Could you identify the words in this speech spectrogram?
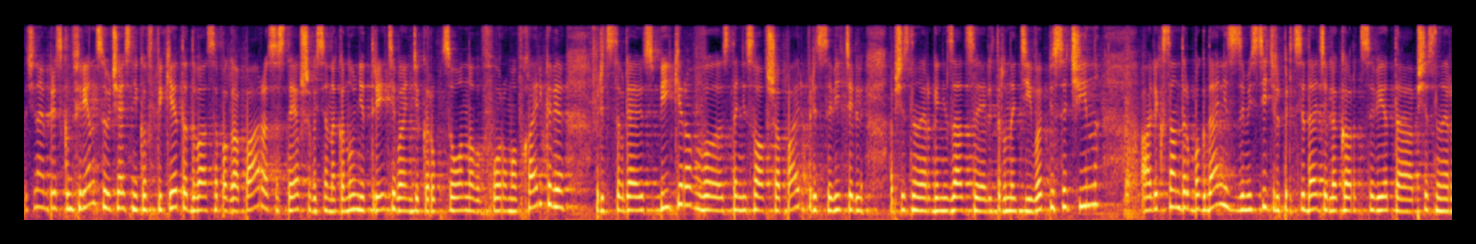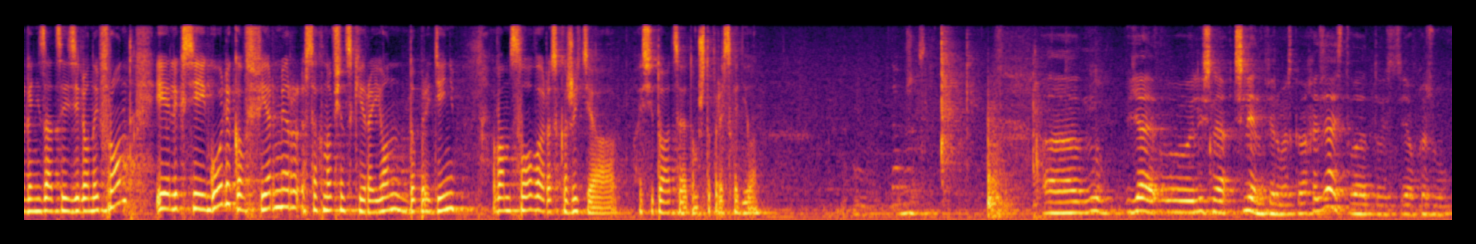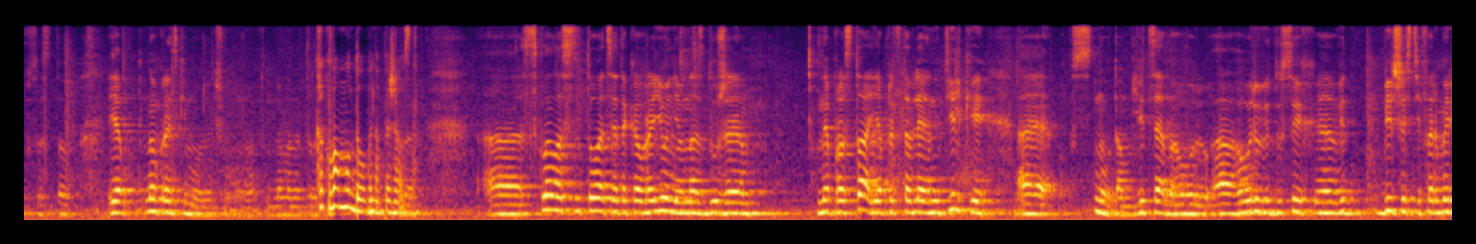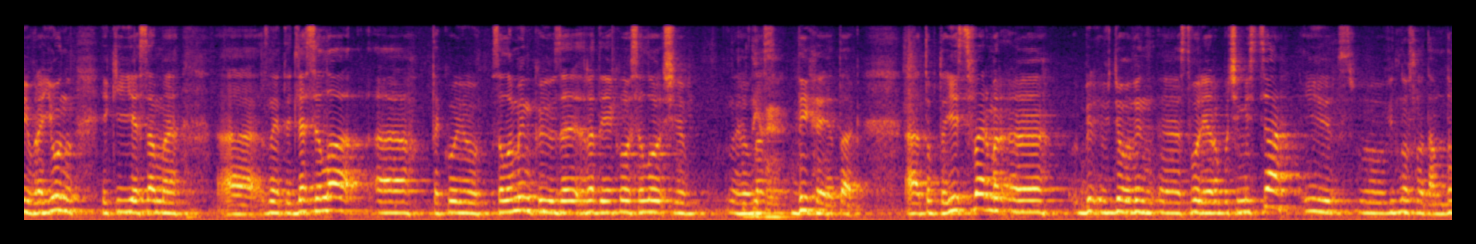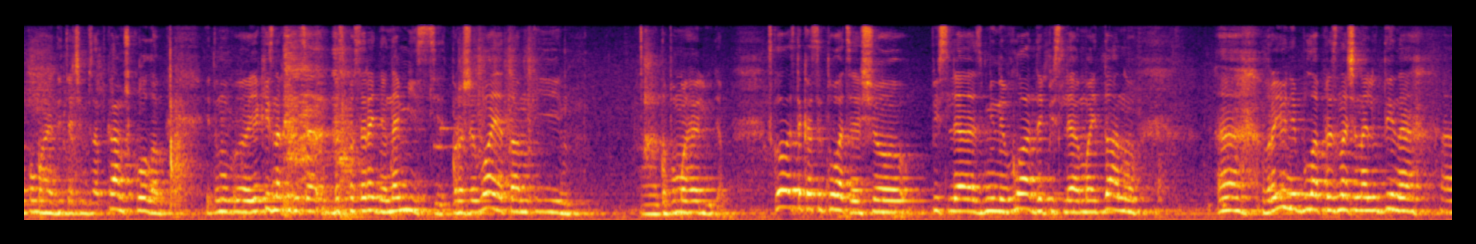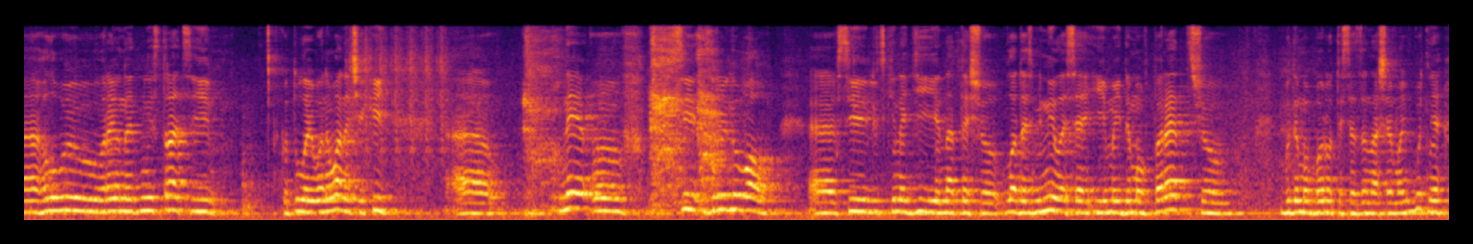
Начинаем пресс-конференцию участников пикета «Два сапога пара», состоявшегося накануне третьего антикоррупционного форума в Харькове. Представляю спикеров. Станислав Шапарь, представитель общественной организации «Альтернатива» Писачин. Александр Богданец, заместитель председателя Коордсовета общественной организации «Зеленый фронт». И Алексей Голиков, фермер, Сахновщинский район. Добрый день. Вам слово. Расскажите о, о ситуации, о том, что происходило. Ну, я э, лично член фермерского хозяйства, то есть я вхожу в состав. Я на українській мові, якщо можна, то для мене трошки. Как вам удобно, пожалуйста. А, Склалася ситуація така в районі, у нас дуже непроста. Я представляю не тільки е, ну, там, від себе говорю, а говорю від усіх, е, від більшості фермерів району, які є саме знаєте, для села е, такою соломинкою, заради якого село ще е, в нас Дихає. дихає. Так. Тобто є фермер, е, в нього він е, створює робочі місця і е, відносно там допомагає дитячим садкам, школам, і тому е, який знаходиться безпосередньо на місці, проживає там і е, допомагає людям. Склалась така ситуація, що після зміни влади, після Майдану е, в районі була призначена людина е, головою районної адміністрації Котула Іван Іванович, який е, не е, всі зруйнував е, всі людські надії на те, що влада змінилася і ми йдемо вперед, що будемо боротися за наше майбутнє.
